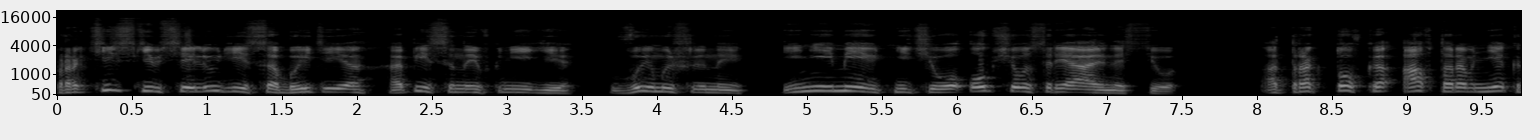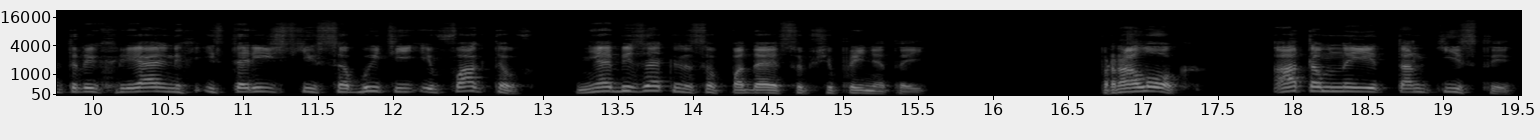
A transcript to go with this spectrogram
Практически все люди и события, описанные в книге, вымышлены и не имеют ничего общего с реальностью, а трактовка автором некоторых реальных исторических событий и фактов не обязательно совпадает с общепринятой. Пролог. Атомные танкисты.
